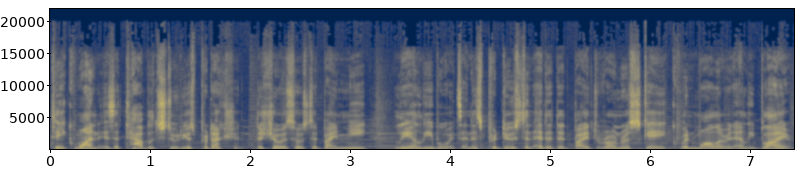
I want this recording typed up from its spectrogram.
Take One is a Tablet Studios production. The show is hosted by me, Liel Leibovitz, and is produced and edited by Daron Ruskay, Quinn Waller, and Ellie Blyer.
